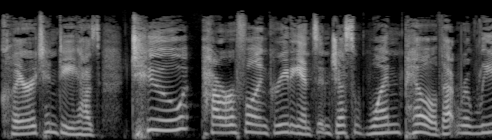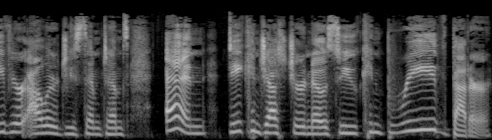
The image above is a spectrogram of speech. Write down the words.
Claritin D has two powerful ingredients in just one pill that relieve your allergy symptoms and decongest your nose so you can breathe better.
